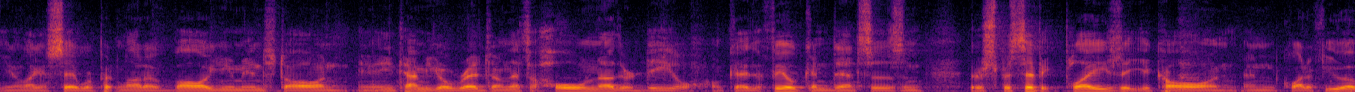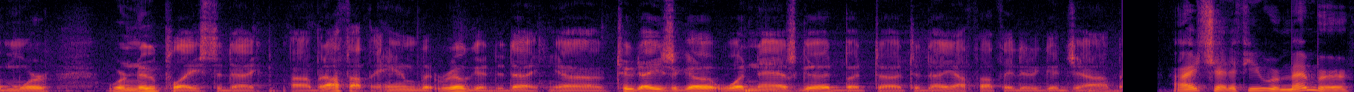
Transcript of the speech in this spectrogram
you know, like I said, we're putting a lot of volume install, and know, anytime you go red zone, that's a whole nother deal. Okay, the field condenses, and there's specific plays that you call, and, and quite a few of them were were new plays today. Uh, but I thought they handled it real good today. Uh, two days ago, it wasn't as good, but uh, today I thought they did a good job. All right, Chad, if you remember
